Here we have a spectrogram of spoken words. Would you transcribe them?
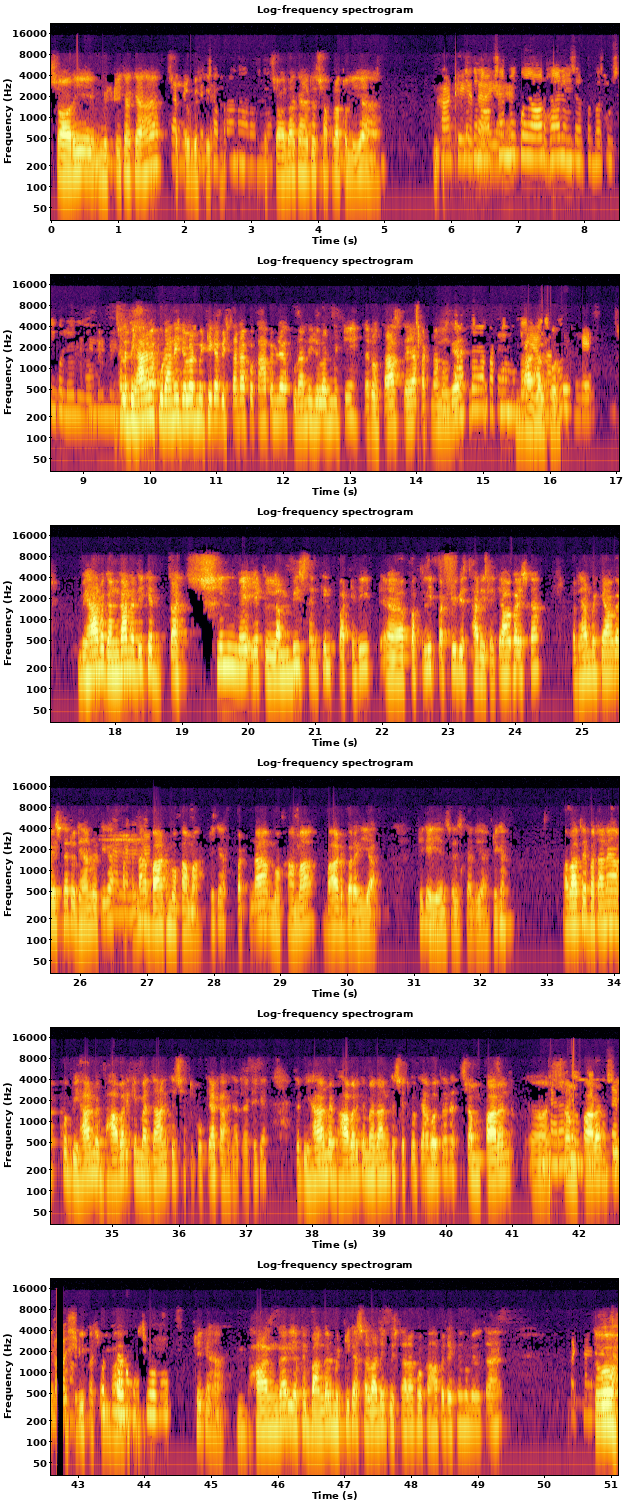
चौड़ी मिट्टी का क्या है? विस्तृत है तो चौदह का है तो छपरा तो लिया है। हाँ ठीक है लेकिन ऑप्शन में कोई और है नहीं सर तो बस उसी को ले लिया। चलो बिहार में पुरानी जलोढ़ मिट्टी का विस्तार आपको कहाँ पे मिलेगा? पुरानी जलोढ़ मिट्टी तो रोहतास गया पटना मुंगेर भागलपुर। बिहार में गंगा नदी के दक्षिण में एक लंबी संकीर्ण पटरी पतली पट्टी विस्तारित है क्या होगा इसका? तो ध्यान में क्या होगा इसका? तो ध्यान रखिएगा पटना बाढ़ मोकामा ठीक है? पटना मोकामा बाढ़ बरहिया ठीक है? ये आंसर इसका दिया ठीक है? अब आते हैं बताना है आपको बिहार में भाबर के मैदान के क्षेत्र को क्या कहा जाता है ठीक है? तो बिहार में भाबर के मैदान के क्षेत्र को क्या बोलते हैं? चंपारण चंपारण। से उत्तरी पश्चिम भाग। ठीक है हाँ। भांगर या फिर बांगर मिट्टी का सर्वाधिक विस्तार आपको कहाँ पे देखने को मिलता है? तो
